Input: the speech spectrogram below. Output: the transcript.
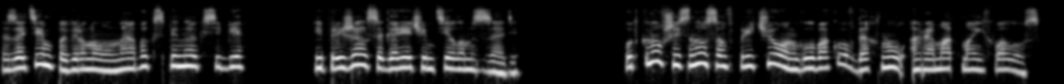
Затем повернул на бок спиной к себе и прижался горячим телом сзади. Уткнувшись носом в плечо, он глубоко вдохнул аромат моих волос.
